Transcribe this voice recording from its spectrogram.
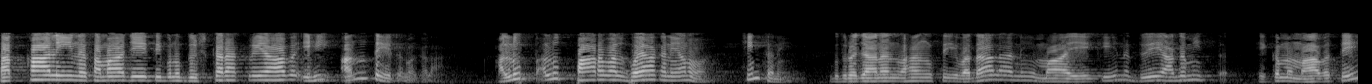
තත්කාලීන සමාජයේ තිබුණු දුෂ්කර ක්‍රියාව එහි අන්තයටම කළා. අලුත් අලුත් පාරවල් හොයාගෙන යනවා චින්තනේ. බුදුරජාණන් වහන්සේ වදාලානේ මායේ කියන ද්වේ අගමිත්ත. එකම මාවතේ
